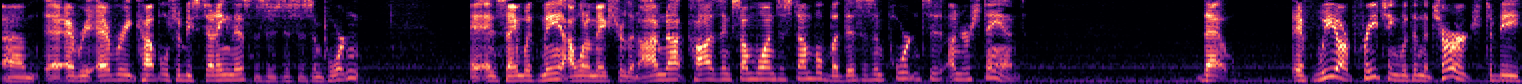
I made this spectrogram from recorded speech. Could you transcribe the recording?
um, every every couple should be studying this. This is just as important. And, same with me. I want to make sure that I'm not causing someone to stumble, but this is important to understand that if we are preaching within the church to be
